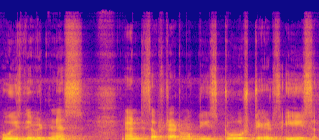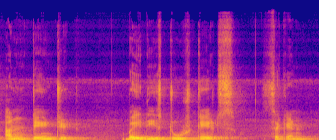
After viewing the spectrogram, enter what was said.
who is the witness and the substratum of these two states, is untainted by these two states. Second,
